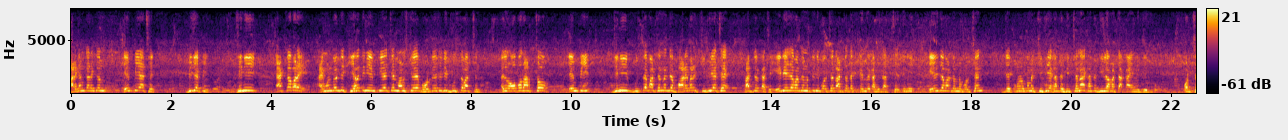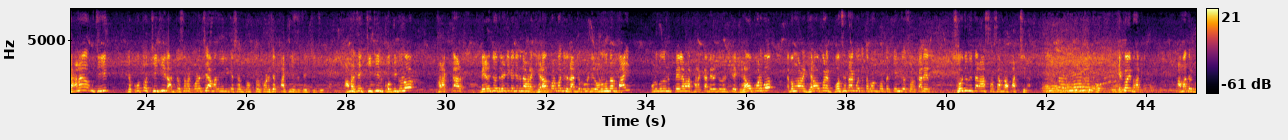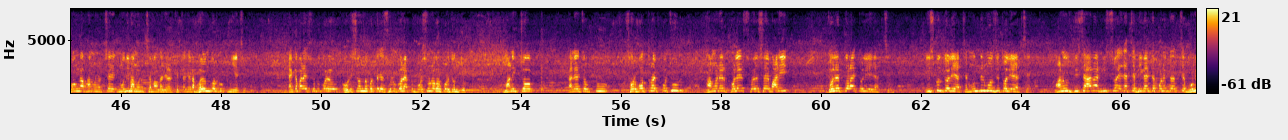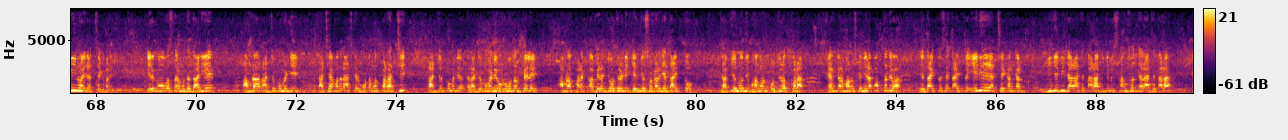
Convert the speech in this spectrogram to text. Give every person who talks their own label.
Speaker 1: আর এখানকার একজন এমপি আছেন, বিজেপি। যিনি একেবারে, আমি মনে করি যে কীভাবে তিনি এমপি হয়েছেন, মানুষকে ভোট দিয়ে যদি বুঝতে পারছেন না। একজন অপদার্থ এমপি, যিনি বুঝতে পারছেন না যে বারে বারে চিঠি আছে রাজ্যের কাছে। এড়িয়ে যাওয়ার জন্য তিনি বলছেন, রাজ্য থেকে কেন্দ্রের কাছে যাচ্ছে। তিনি এড়িয়ে যাওয়ার জন্য বলছেন যে কোনো রকমের চিঠি এখান দিচ্ছে না এখান দিলে আমার টাকা এনে দিয়ে দিব। ওর জানা উচিত যে কত চিঠি রাজ্য সরকার করেছে, আমাদের ইরিগেশন দপ্তর করেছে, পাঠিয়েছে সেই চিঠি। আমরা সেই চিঠির কপিগুলো ফারাক্কার বেড়েজ অথরিটিকে যদি আমরা ঘেরাও করব, যদি রাজ্য কমিটির অনুমোদন পাই, অনুমোদন পেলে আমরা ফারাক্কা বেড়েজ অথরিটিকে ঘেরাও করব এবং আমরা ঘেরাও করে বসে থাকব যতক্ষণ পর্যন্ত কেন্দ্রীয় সরকারের সহযোগিতার আশ্বাস আমরা পাচ্ছি না। একইভাবে আমাদের গঙ্গা ভাঙন হচ্ছে, নদী ভাঙন হচ্ছে মালদা জেলার ক্ষেত্রে, যেটা ভয়ঙ্কর রূপ নিয়েছে। একেবারে শুরু করে হরিশ্চন্দ্রপুর থেকে শুরু করে একটু বৈষ্ণবনগর পর্যন্ত মানিকচক কালিয়াচক টু, সর্বত্রই প্রচুর ভাঙনের ফলে শয়ে শয়ে বাড়ি জলের তলায় তলিয়ে যাচ্ছে, স্কুল তলিয়ে যাচ্ছে, মন্দির মসজিদ তলিয়ে যাচ্ছে। মানুষ দিশেহারা, নিঃস্ব হয়ে যাচ্ছে ভিগারিতে পরিণত হচ্ছে, ভূমিহীন হয়ে যাচ্ছে একেবারে। এরকম অবস্থার মধ্যে দাঁড়িয়ে আমরা রাজ্য কমিটির কাছে আমাদের আজকের মতামত পাঠাচ্ছি। রাজ্য কমিটি, রাজ্য কমিটির অনুমোদন পেলে আমরা ফারাক্কা ব্যারেজ অথরিটি, কেন্দ্রীয় সরকারের যে দায়িত্ব, জাতীয় নদী ভাঙন প্রতিরোধ করার, এখানকার মানুষকে নিরাপত্তা দেওয়ার, যে দায়িত্ব, সে দায়িত্ব এড়িয়ে যাচ্ছে এখানকার বিজেপি যারা আছে, তারা, বিজেপির সাংসদ যারা আছে, তারা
